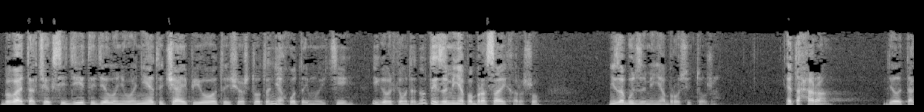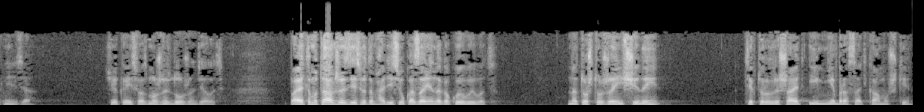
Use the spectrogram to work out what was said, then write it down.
Бывает так, человек сидит, и дела у него нет, и чай пьет, и еще что-то, неохота ему идти, и говорит кому-то, ну ты за меня побросай, хорошо. Не забудь за меня бросить тоже. Это харам. Делать так нельзя. Человека есть возможность, должен делать. Поэтому также здесь в этом хадисе указание на какой вывод? На то, что женщины, те, кто разрешает им не бросать камушки,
